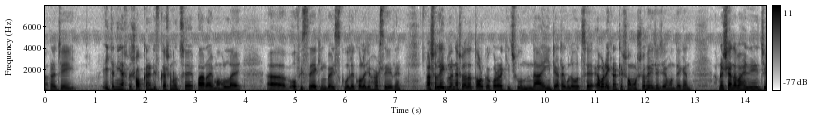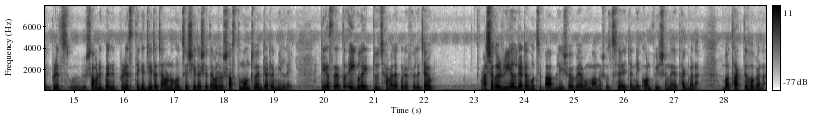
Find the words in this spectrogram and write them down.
আপনার যেই, এইটা নিয়ে আসলে সবখানে ডিসকাশন হচ্ছে পাড়ায়, মহল্লায় অফিসে কিংবা স্কুলে কলেজে ভার্সিটিতে আসলে এগুলো নিয়ে আসলে তর্ক করার কিছু নাই ডেটাগুলো হচ্ছে। আবার এখানে একটা সমস্যা হয়ে যায়, যেমন দেখেন, আপনার সেনাবাহিনীর যে প্রেস সামরিক বাহিনীর প্রেস থেকে যেটা জানানো হচ্ছে, সেটার সাথে আবার স্বাস্থ্য মন্ত্রণালয়ের ডেটার মিল নেই। ঠিক আছে? তো এইগুলো একটু ঝামেলা করে ফেলে। যাই হোক আশা করি রিয়েল ডেটা হচ্ছে পাবলিশ হবে এবং মানুষ হচ্ছে এটা নিয়ে কনফিউশনে থাকবে না বা থাকতে হবে না।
